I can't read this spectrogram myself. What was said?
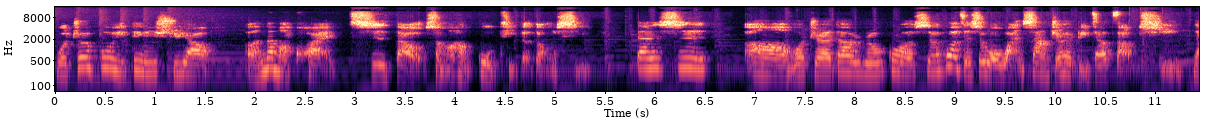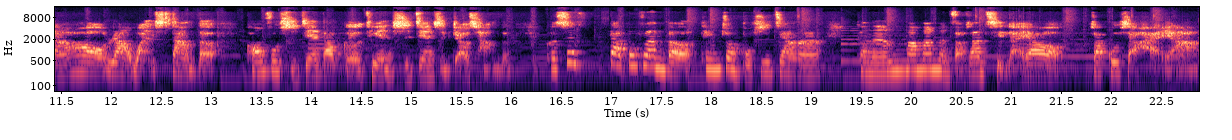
我就不一定需要呃那么快吃到什么很固体的东西。但是，嗯，我觉得如果是或者是我晚上就会比较早吃，然后让晚上的。空腹时间到隔天时间是比较长的，可是大部分的听众不是这样啊。可能妈妈们早上起来要照顾小孩呀，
